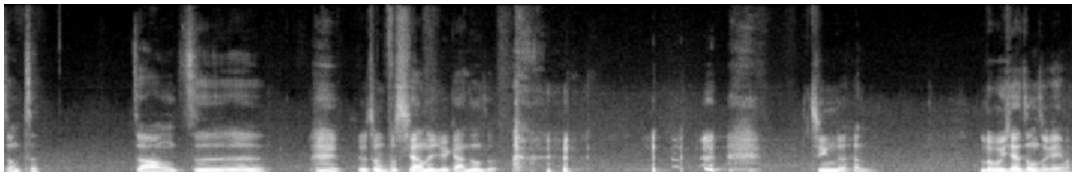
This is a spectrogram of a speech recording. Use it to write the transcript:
粽子，粽子，有种不祥的预感，粽子。精的很，撸一下粽子可以吗？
